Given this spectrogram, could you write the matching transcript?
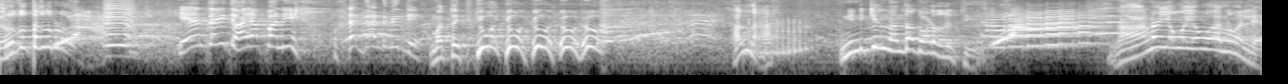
ಎರೆದು ತೆಗೆದು ಬಿಡು. ಏನ್ ತೆಗಿತು? ಅಯ್ಯಪ್ಪ ನೀ ಗಂಟು ಬಿದ್ದಿ. ಮತ್ತೆ ಇವು ಇವು ಇವು ಇವು ಇವು ಅಲ್ಲ ನಿನಕಿನ್ ನಂದ ದೊಡ್ಡದೈತಿ. ನಾನು ಯವ ಯವ ಅನ್ನುವಲ್ಲೇ.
